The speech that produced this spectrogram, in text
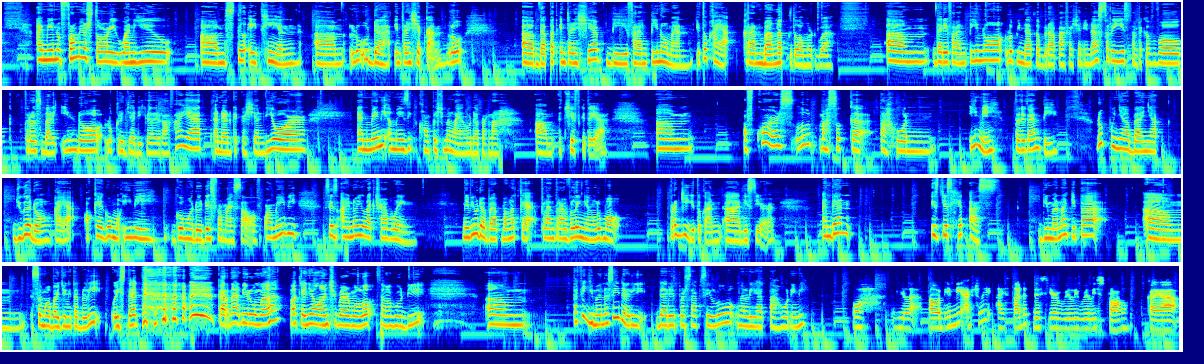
I mean, from your story, when you um, still 18, um, lu udah internship kan? Lu um, dapat internship di Valentino, man. Itu kayak keren banget gitu loh menurut gue. Um, dari Valentino, lu pindah ke beberapa fashion industry, sampai ke Vogue, terus balik Indo, lu kerja di Galeri Lafayette, and then ke Christian Dior, and many amazing accomplishment lah yang lu udah pernah um, achieve gitu ya. um, of course lu masuk ke tahun ini 2020 lu punya banyak juga dong kayak oke okay, gue mau ini gue mau do this for myself or maybe since I know you like traveling maybe udah banyak banget kayak plan traveling yang lu mau pergi gitu kan uh, this year and then it just hit us di mana kita um, semua baju yang kita beli wasted karena di rumah pakainya loungewear mulu sama hoodie. Um, tapi gimana sih dari dari persepsi lu ngelihat tahun ini? Wah, gila. Tahun ini actually I started this year really really strong. Kayak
